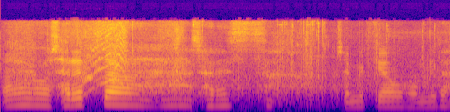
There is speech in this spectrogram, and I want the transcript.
아이고 잘했다. 아, 잘했어. 재밌게 하고 갑니다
